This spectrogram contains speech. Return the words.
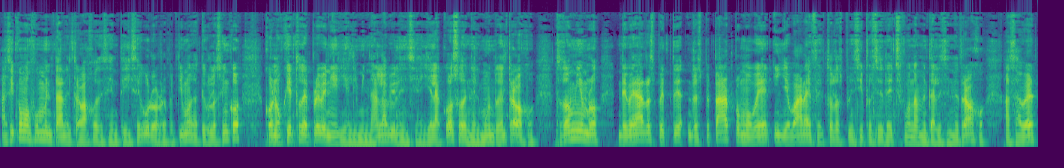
así como fomentar el trabajo decente y seguro. Repetimos, artículo 5, con objeto de prevenir y eliminar la violencia y el acoso en el mundo del trabajo. Todo miembro deberá respetar, promover y llevar a efecto los principios y derechos fundamentales en el trabajo, a saber,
